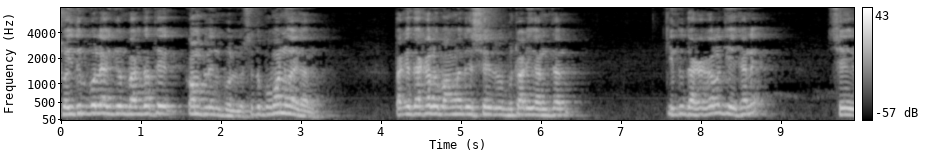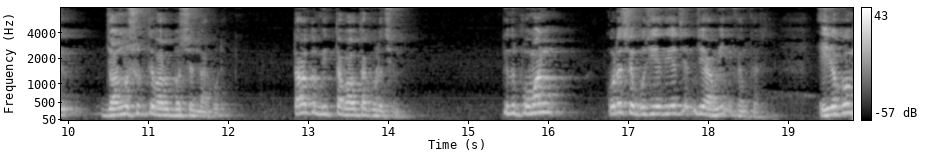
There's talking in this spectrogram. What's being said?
শহীদুল বলে একজন বাগদাতে কমপ্লেন করল, সে তো প্রমাণ হয়ে গেল। তাকে দেখাল বাংলাদেশের ভোটারই আনতেন, কিন্তু দেখা গেল যে এখানে সে জন্মসূত্রে ভারতবর্ষের নাগরিক। তারা তো মিথ্যা ভাওতা করেছেন। কিন্তু প্রমাণ করে সে বুঝিয়ে দিয়েছেন যে আমি এখানকার। এইরকম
